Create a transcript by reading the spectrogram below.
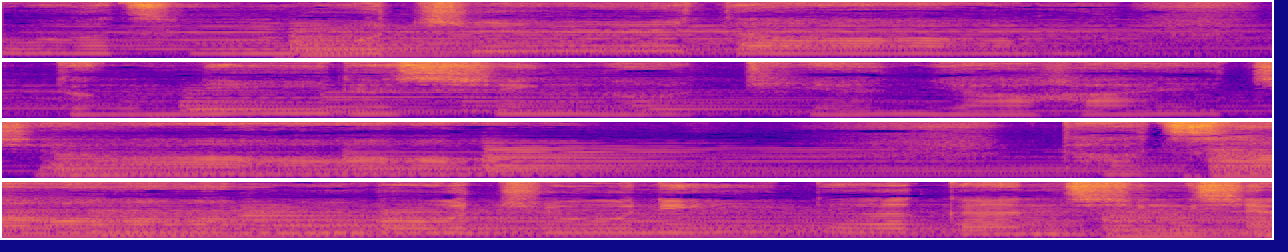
我从不知道，等你的心，海角。它藏不住你的感情线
